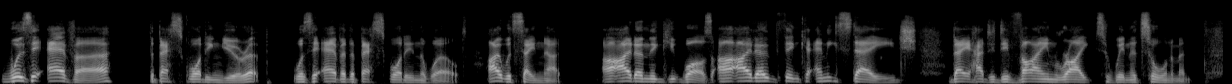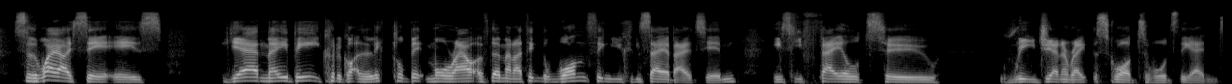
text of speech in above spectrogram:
was it ever the best squad in Europe? Was it ever the best squad in the world? I would say no. I don't think it was. I don't think at any stage they had a divine right to win a tournament. So the way I see it is, yeah, maybe you could have got a little bit more out of them. And I think the one thing you can say about him is he failed to regenerate the squad towards the end.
